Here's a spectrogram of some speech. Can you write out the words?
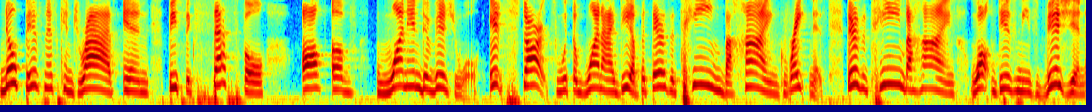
No business can drive and be successful off of one individual. It starts with the one idea, but there's a team behind greatness. There's a team behind Walt Disney's vision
